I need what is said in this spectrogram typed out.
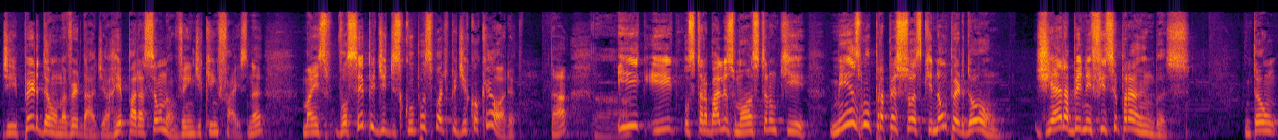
de perdão, na verdade. A reparação não, vem de quem faz, né? Mas você pedir desculpas pode pedir qualquer hora, tá? tá. E, e os trabalhos mostram que, mesmo para pessoas que não perdoam, gera benefício para ambas. Então,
